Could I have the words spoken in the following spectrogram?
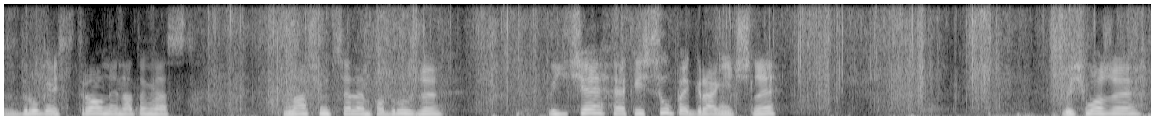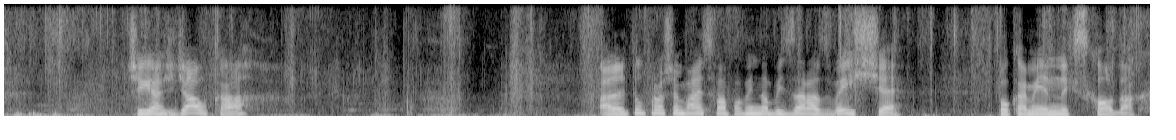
z drugiej strony, natomiast naszym celem podróży widzicie jakiś słupek graniczny. Być może czyjaś działka. Ale tu proszę Państwa powinno być zaraz wyjście po kamiennych schodach.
